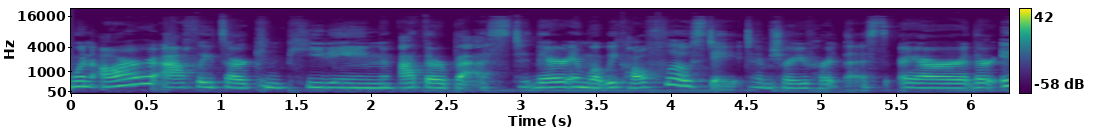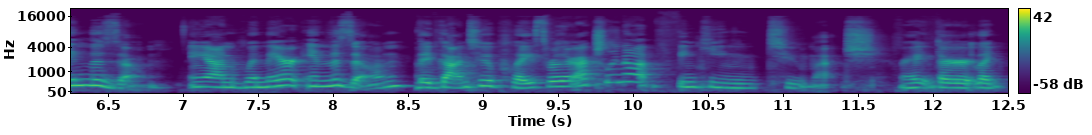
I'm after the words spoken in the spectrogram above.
when our athletes are competing at their best, they're in what we call flow state. I'm sure you've heard this. Or they're in the zone. And when they're in the zone, they've gotten to a place where they're actually not thinking too much, right? They're like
